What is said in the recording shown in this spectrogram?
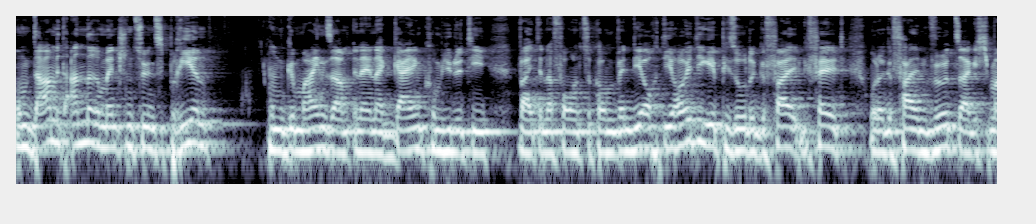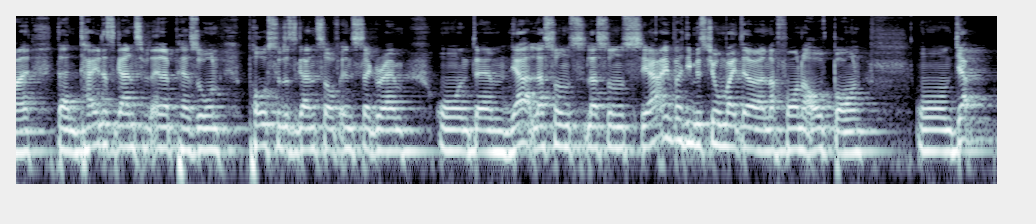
um damit andere Menschen zu inspirieren um gemeinsam in einer geilen Community weiter nach vorne zu kommen. Wenn dir auch die heutige Episode gefall, gefällt oder gefallen wird, sage ich mal, dann teile das Ganze mit einer Person, poste das Ganze auf Instagram und ähm, ja, lass uns, lass uns ja einfach die Mission weiter nach vorne aufbauen. Und ja,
